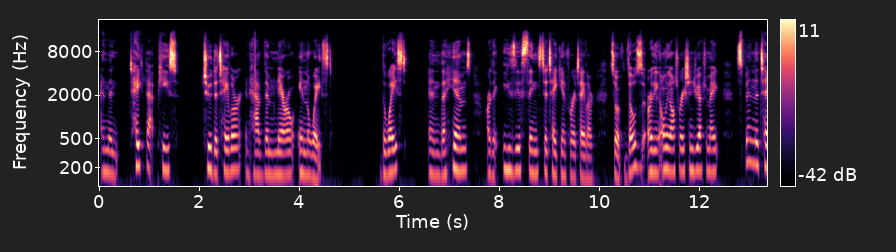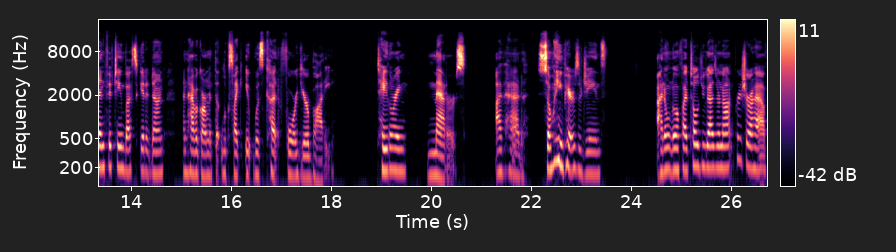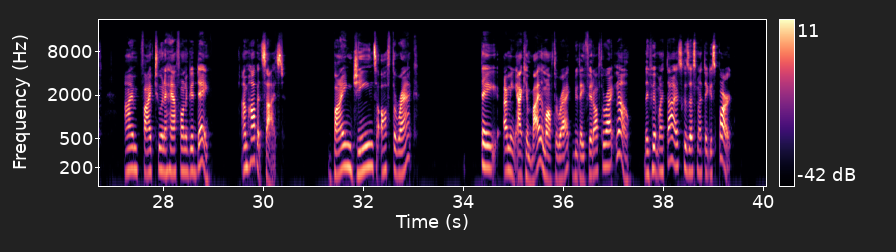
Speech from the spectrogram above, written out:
and then take that piece to the tailor and have them narrow in the waist. The waist and the hems are the easiest things to take in for a tailor. So if those are the only alterations you have to make, spend the 10, 15 bucks to get it done and have a garment that looks like it was cut for your body. Tailoring matters. I've had so many pairs of jeans. I don't know if I've told you guys or not. Pretty sure I have. I'm five two and a half on a good day. I'm hobbit sized. Buying jeans off the rack they, I mean, I can buy them off the rack. Do they fit off the rack? No. They fit my thighs because that's my thickest part.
